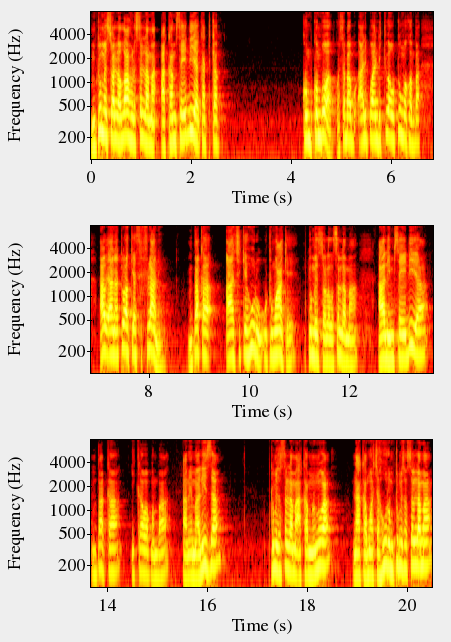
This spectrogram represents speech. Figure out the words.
mtume salllahu alih wasalama akamsaidia katika kumkomboa kwa sababu alipoandikiwa utumwa kwamba awe anatoa kiasi fulani mpaka aachike huru utumwa wake mtume sala salama alimsaidia mpaka ikawa kwamba amemaliza. Mtume saa salama akamnunua na akamwacha huru mtume saa salama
